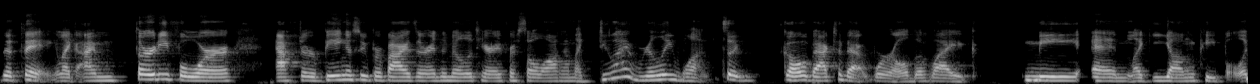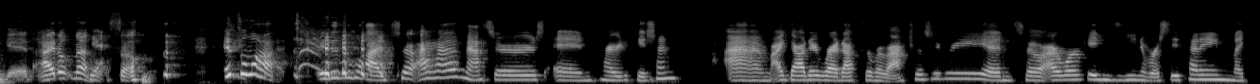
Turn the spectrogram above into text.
the thing. Like I'm 34 after being a supervisor in the military for so long. I'm like, do I really want to go back to that world of like me and like young people again? I don't know. So it's a lot. it is a lot. So I have a master's in higher education. Um, I got it right after my bachelor's degree, and so I work in the university setting, like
